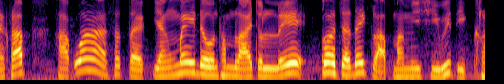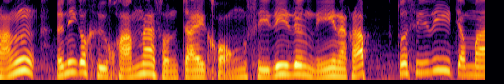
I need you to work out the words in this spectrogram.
นะครับ หากว่าสเต็กยังไม่โดนทำลายจนเละก็จะได้กลับมามีชีวิตอีกครั้ง และนี่ก็คือความน่าสนใจของซีรีส์เรื่องนี้นะครับ ตัวซีรีส์จะมา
